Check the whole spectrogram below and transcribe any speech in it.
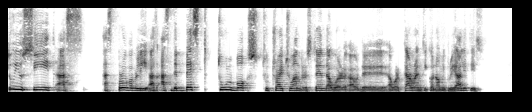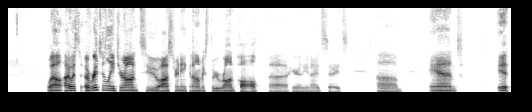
do you see it as, as probably as, as the best toolbox to try to understand our our the our current economic realities? Well, I was originally drawn to Austrian economics through Ron Paul uh, here in the United States, um, and it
